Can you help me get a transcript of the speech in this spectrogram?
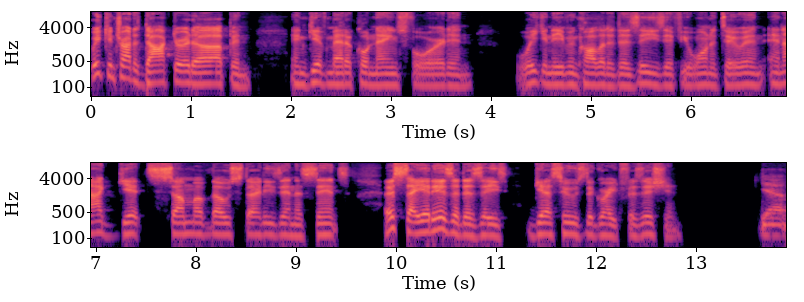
We can try to doctor it up and and give medical names for it, and we can even call it a disease if you wanted to. And and I get some of those studies in a sense. Let's say it is a disease. Guess who's the great physician? Yeah.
